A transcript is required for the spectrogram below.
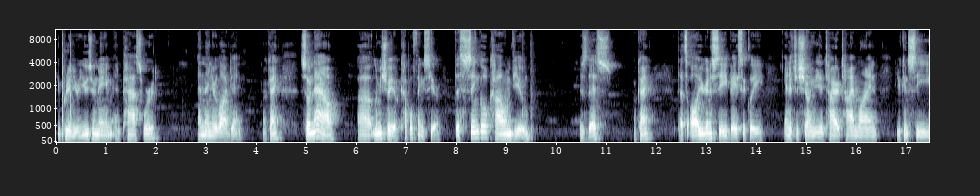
You put in your username and password, and then you're logged in. Okay, so now uh, let me show you a couple things here. The single column view is this. Okay, that's all you're going to see basically, and it's just showing the entire timeline. You can see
